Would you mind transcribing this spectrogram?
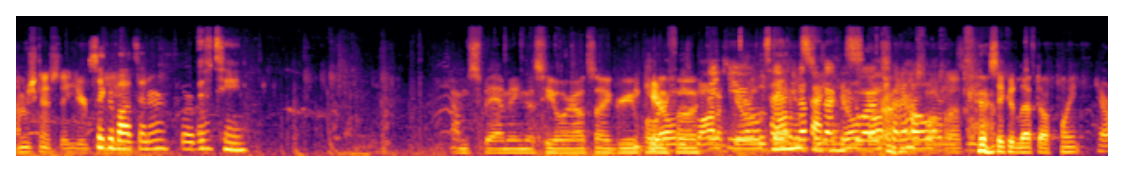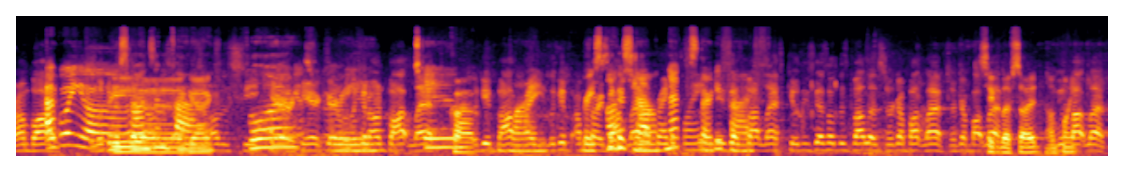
I'm just gonna stay here. Sacred bot center. Orba. 15. I'm spamming this healer outside group. Holy fuck. Bottom, Thank you. Ten That's exactly who I was trying to help. Sacred left off point. Care on. I'm going, uh, response in five, four, care, care, three, look at uh, on bot left. two, look at bot one. right. Look at, I'm sorry, bot left. Right Next, 35. Kill these guys on this bot left. Zerga bot left. Zerga bot left. Sacred left side, on point. Bot left.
